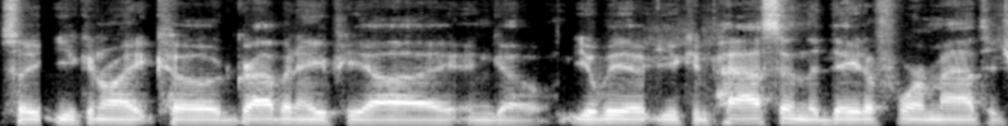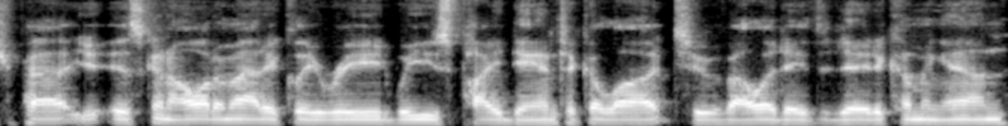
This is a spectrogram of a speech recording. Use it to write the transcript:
so you can write code, grab an API, and go. You'll be you can pass in the data format that you pass. It's going to automatically read. We use Pydantic a lot to validate the data coming in.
